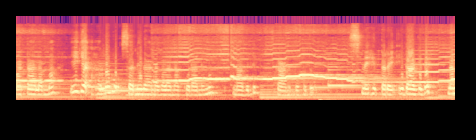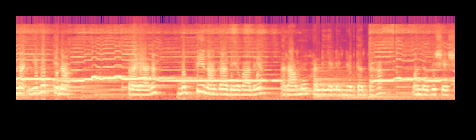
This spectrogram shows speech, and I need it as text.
ಪಟಾಲಮ್ಮ, ಹೀಗೆ ಹಲವು ಸನ್ನಿಧಾನಗಳನ್ನ ಕೂಡ ನಾವಿಲ್ಲಿ ಕಾಣಬಹುದು. ಸ್ನೇಹಿತರೆ, ಇದಾಗಿದೆ ನನ್ನ ಇವತ್ತಿನ ಪ್ರಯಾಣ. ಮುಕ್ತಿ ನಾಗ ದೇವಾಲಯ ರಾಮೋಹಳ್ಳಿಯಲ್ಲಿ ನಡೆದಂತಹ ಒಂದು ವಿಶೇಷ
